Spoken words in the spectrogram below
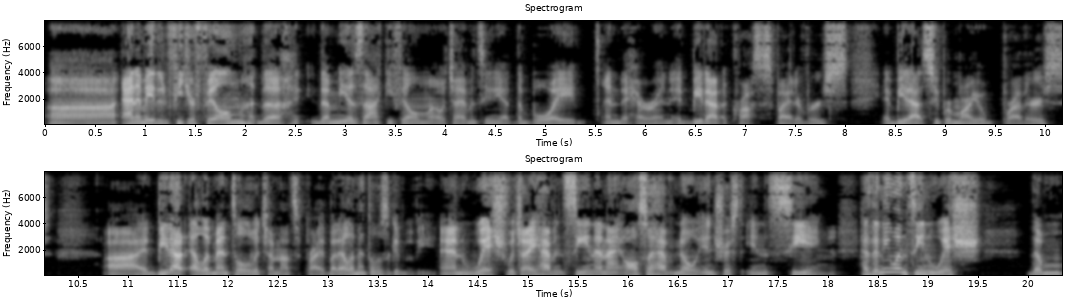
Uh, animated feature film, the, the Miyazaki film, uh, which I haven't seen yet, The Boy and the Heron. It beat out Across the Spider-Verse. It beat out Super Mario Brothers. Uh, it beat out Elemental, which I'm not surprised, but Elemental was a good movie. And Wish, which I haven't seen and I also have no interest in seeing. Has anyone seen Wish? The,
